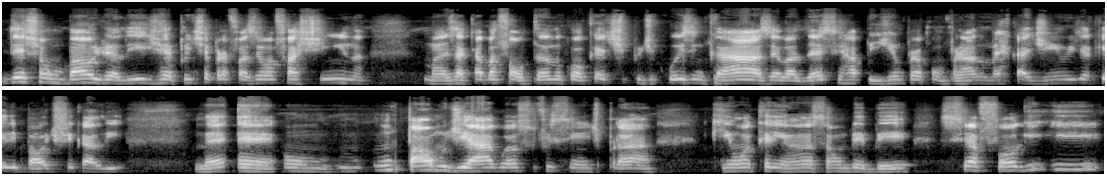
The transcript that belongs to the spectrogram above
Deixa um balde ali, de repente é para fazer uma faxina, mas acaba faltando qualquer tipo de coisa em casa, ela desce rapidinho para comprar no mercadinho e aquele balde fica ali, né? É, um, um palmo de água é o suficiente para que uma criança, um bebê, se afogue e,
